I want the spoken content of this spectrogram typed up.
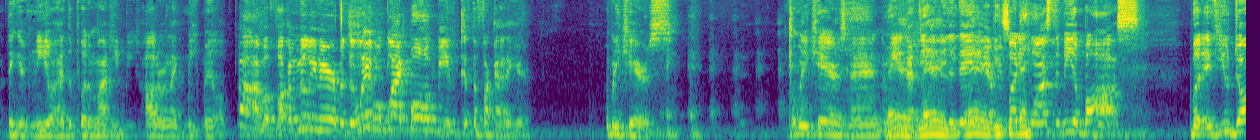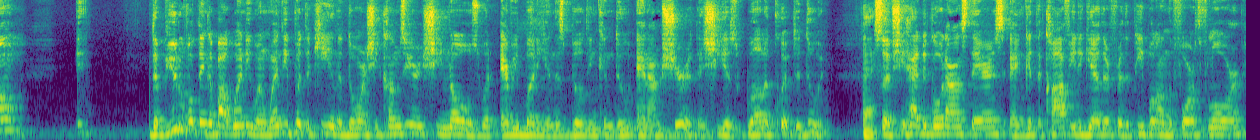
I think if Ne-Yo had to put them out, he'd be hollering like Meek Mill. "Oh, I'm a fucking millionaire, but the label blackballed me. Get the fuck out of here. Nobody cares. Nobody cares, man. I mean, Larry, at the end of the day, Larry, everybody wants to be a boss. But if you don't, it- the beautiful thing about Wendy, when Wendy put the key in the door and she comes here, she knows what everybody in this building can do, and I'm sure that she is well equipped to do it. Facts. So if she had to go downstairs and get the coffee together for the people on the fourth floor,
